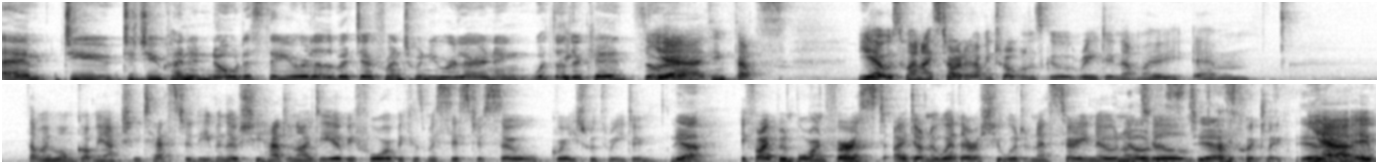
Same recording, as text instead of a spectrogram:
Um, do you did you kind of notice that you were a little bit different when you were learning with other kids? Or? Yeah, I think that's yeah, it was when I started having trouble in school reading that my um that my mum got me actually tested, even though she had an idea before because my sister's so great with reading. Yeah. If I'd been born first, I don't know whether she would have necessarily known Noticed, until yeah. Very quickly. yeah, it,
